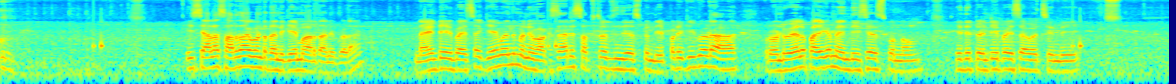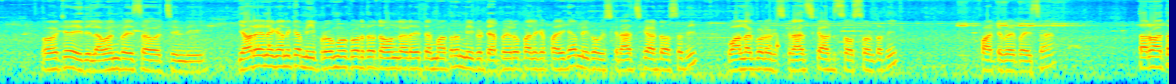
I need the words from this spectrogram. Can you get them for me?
ఇది చాలా సరదాగా ఉంటుందండి గేమ్ ఆడటానికి కూడా. నైన్టీన్ పైసా. గేమ్ అనేది మనం ఒకసారి సబ్స్క్రిప్షన్ చేసుకుంది. ఇప్పటికీ కూడా రెండు వేల పైగా మేము తీసేసుకున్నాం. ఇది ట్వంటీ పైసా వచ్చింది. ఓకే ఇది లెవెన్ పైసా వచ్చింది. ఎవరైనా కనుక మీ ప్రోమో కోడ్తో డౌన్లోడ్ అయితే మాత్రం మీకు డెబ్బై రూపాయలకి పైగా మీకు ఒక స్క్రాచ్ కార్డు వస్తుంది. వాళ్ళకు కూడా ఒక స్క్రాచ్ కార్డ్స్ వస్తుంటుంది. Forty five paisa. తర్వాత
